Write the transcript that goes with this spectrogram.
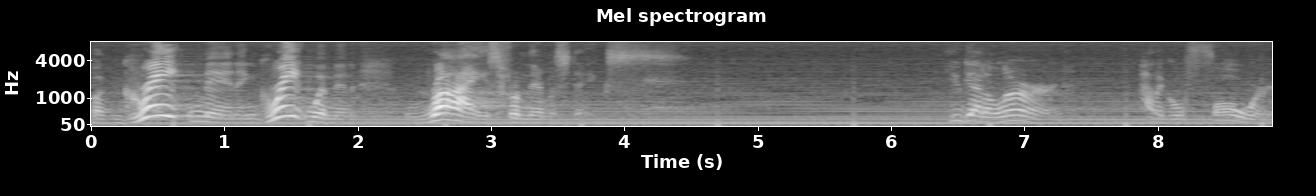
But great men and great women rise from their mistakes. You got to learn how to go forward,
